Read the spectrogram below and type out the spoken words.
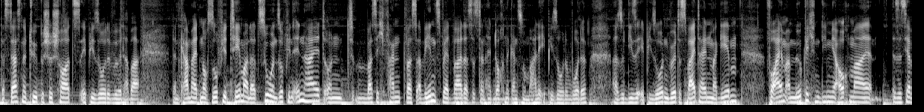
dass das eine typische Shorts-Episode wird, aber dann kam halt noch so viel Thema dazu und so viel Inhalt und was ich fand, was erwähnenswert war, dass es dann halt doch eine ganz normale Episode wurde. Also diese Episoden wird es weiterhin mal geben. Vor allem ermöglichen die mir auch mal, es ist ja,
